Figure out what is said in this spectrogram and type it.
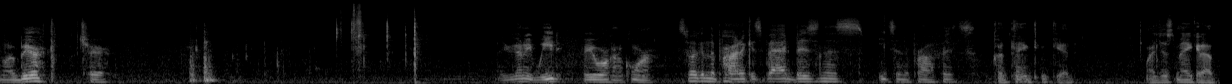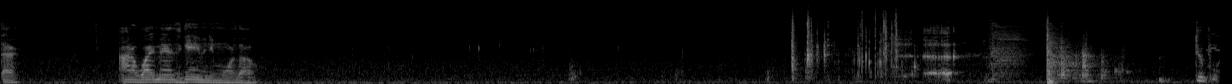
You want a beer? Sure. Are you got any weed? Or you working a corner? Smoking the product is bad business. Eats into profits. Good thinking, kid. Might just make it out there. Not a white man's game anymore, though. Two points.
